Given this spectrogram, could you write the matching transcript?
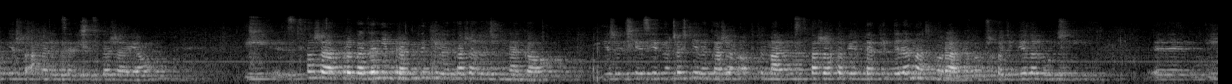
również w Ameryce i się zdarzają. I stwarza prowadzenie praktyki lekarza rodzinnego. Jeżeli się jest jednocześnie lekarzem optymalnym, stwarza pewien taki dylemat moralny, bo przychodzi wiele ludzi, yy, i,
